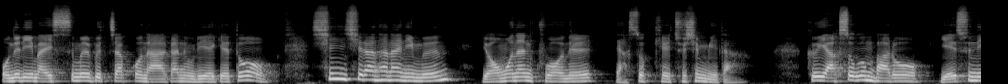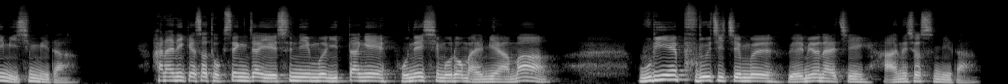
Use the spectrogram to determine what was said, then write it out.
오늘 이 말씀을 붙잡고 나아간 우리에게도 신실한 하나님은 영원한 구원을 약속해 주십니다. 그 약속은 바로 예수님이십니다. 하나님께서 독생자 예수님을 이 땅에 보내심으로 말미암아 우리의 부르짖음을 외면하지 않으셨습니다.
